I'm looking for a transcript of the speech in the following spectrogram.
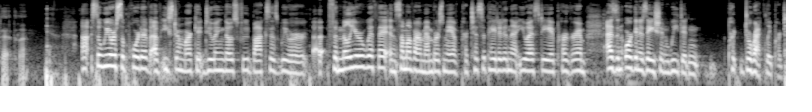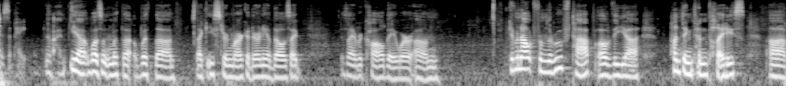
to add to that. Uh, So we were supportive of Eastern Market doing those food boxes. We were uh, familiar with it, and some of our members may have participated in that USDA program. As an organization, we didn't par- directly participate. No, Yeah, it wasn't with the, with the, like Eastern Market or any of those. I, as I recall, they were um, given out from the rooftop of the uh, Huntington place. Uh,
